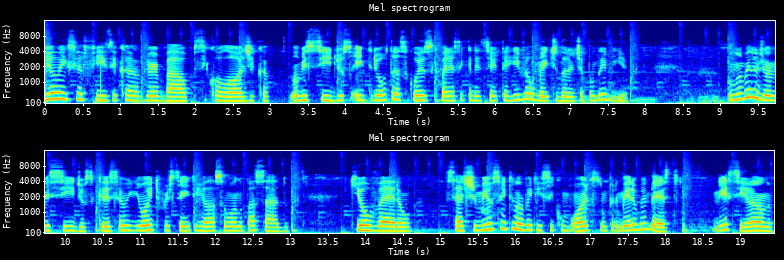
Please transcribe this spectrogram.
violência física, verbal, psicológica, homicídios, entre outras coisas que parecem crescer terrivelmente durante a pandemia. O número de homicídios cresceu em 8% em relação ao ano passado, que houveram 7.195 mortos no primeiro bimestre. Nesse ano,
